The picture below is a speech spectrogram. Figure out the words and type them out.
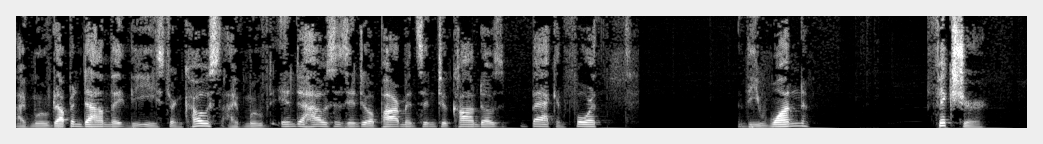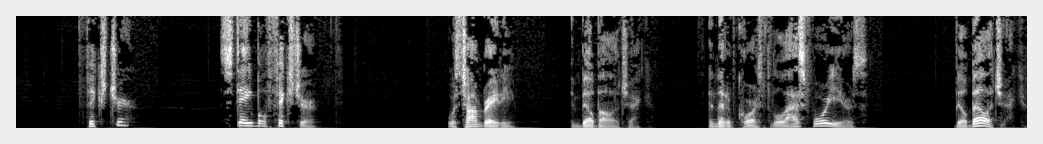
I've moved up and down the, the eastern coast. I've moved into houses, into apartments, into condos, back and forth. The one fixture, fixture, stable fixture was Tom Brady and Bill Belichick. And then, of course, for the last four years, Bill Belichick.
